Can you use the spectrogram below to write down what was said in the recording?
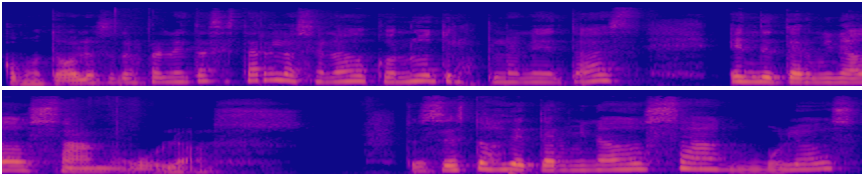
como todos los otros planetas, está relacionado con otros planetas en determinados ángulos. Entonces, estos determinados ángulos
